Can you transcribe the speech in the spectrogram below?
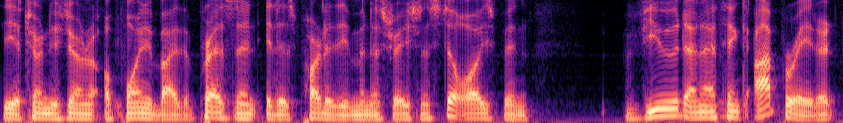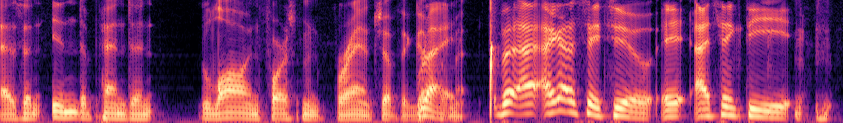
the Attorney General appointed by the President, it is part of the administration. It's still always been viewed and I think operated as an independent law enforcement branch of the government. Right. But I, I got to say too, it, I think the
